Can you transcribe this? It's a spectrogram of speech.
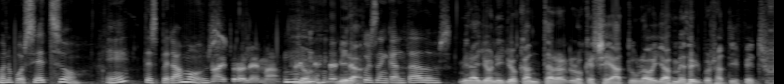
Bueno, pues hecho, ¿eh? Te esperamos. No hay problema. Yo- mira, Pues encantados. mira, Johnny, yo cantar lo que sea a tu lado ya me doy por satisfecho.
